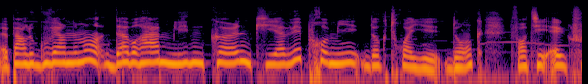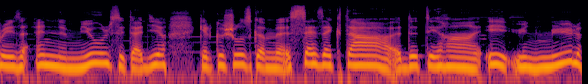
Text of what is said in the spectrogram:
euh, par le gouvernement d'Abraham Lincoln qui avait promis d'octroyer donc 40 acres and a mule, c'est-à-dire quelque chose comme 16 hectares de terrain et une mule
